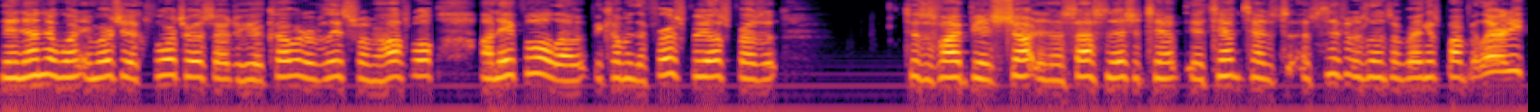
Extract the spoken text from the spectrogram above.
then underwent emergency exploratory surgery. He recovered and released from the hospital on April 11, becoming the first U.S. president to survive being shot in an assassination attempt. The attempt had a significant influence on Reagan's popularity.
